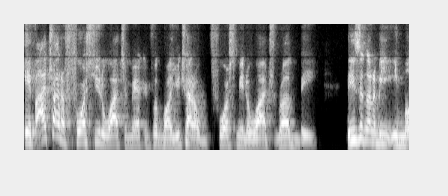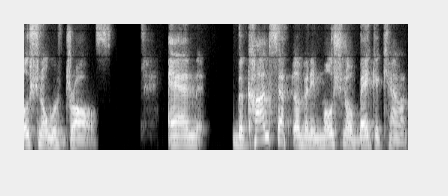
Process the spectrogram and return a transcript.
If I try to force you to watch American football, you try to force me to watch rugby, these are going to be emotional withdrawals. And the concept of an emotional bank account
